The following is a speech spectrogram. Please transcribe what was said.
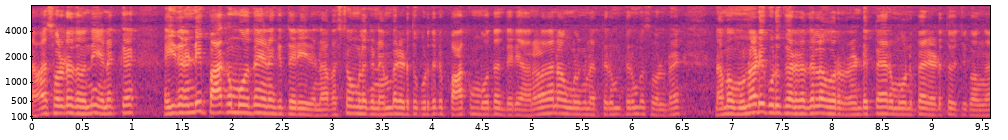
நான் சொல்கிறது வந்து எனக்கு இது ரெண்டையும் பார்க்கும்போது தான் எனக்கு தெரியுது. நான் ஃபஸ்ட்டு உங்களுக்கு நம்பர் எடுத்து கொடுத்துட்டு பார்க்கும்போது தான் தெரியும் அதனால தான் நான் உங்களுக்கு நான் திரும்ப திரும்ப சொல்கிறேன் நம்ம முன்னாடி கொடுக்குறதுல ஒரு ரெண்டு பேர் மூணு பேர் எடுத்து வச்சுக்கோங்க.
